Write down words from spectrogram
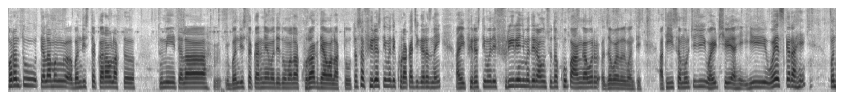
परंतु त्याला मग बंदिस्त करावं लागतं तुम्ही त्याला बंदिस्त करण्यामध्ये तुम्हाला खुराक द्यावा लागतो. तसं फिरस्तीमध्ये खुराकाची गरज नाही आणि फिरस्तीमध्ये फ्री रेंजमध्ये राहूनसुद्धा खूप अंगावर जवळ बनते. आता ही समोरची जी व्हाईट शेळी आहे ही वयस्कर आहे पण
